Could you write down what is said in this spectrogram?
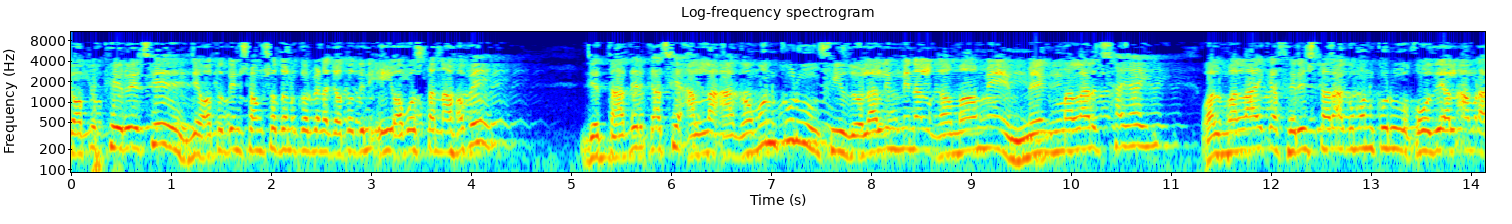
অপেক্ষায় রয়েছে যে অতদিন সংশোধন করবে না, যতদিন এই অবস্থা না হবে? যে তাদের কাছে আল্লাহ আগমন করু ফিজাল গামামে, মেঘমালার ছায় ওয়াল ফেরিস্তার আগমন করু আমরা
